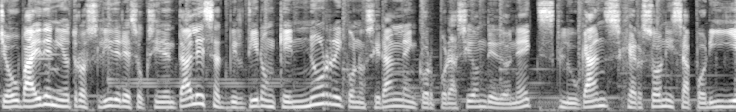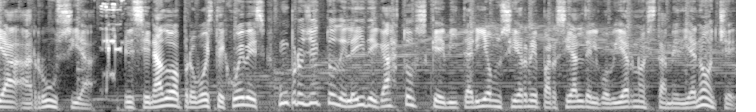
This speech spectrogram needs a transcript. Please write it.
Joe Biden y otros líderes occidentales advirtieron que no reconocerán la incorporación de Donetsk, Lugansk, Gerson y Zaporilla a Rusia. El Senado aprobó este jueves un proyecto de ley de gastos que evitaría un cierre parcial del gobierno esta medianoche.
